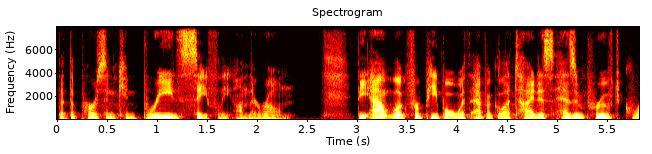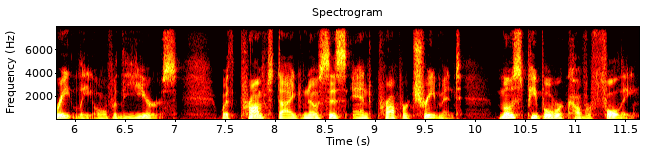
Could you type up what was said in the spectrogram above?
that the person can breathe safely on their own. The outlook for people with epiglottitis has improved greatly over the years. With prompt diagnosis and proper treatment, most people recover fully.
